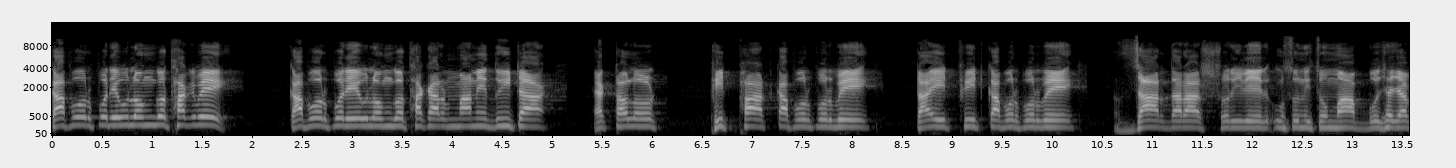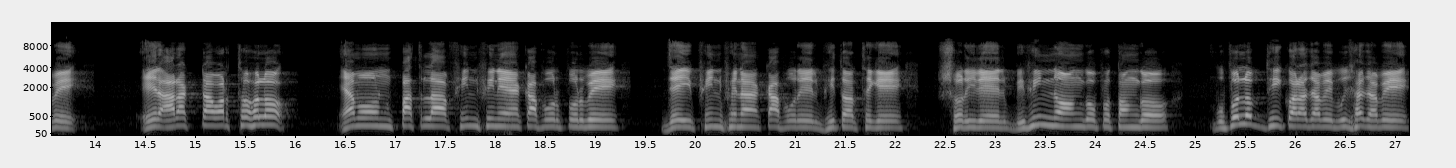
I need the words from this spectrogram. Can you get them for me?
কাপড় পরে উলঙ্গ থাকবে। কাপড় পরে উলঙ্গ থাকার মানে দুইটা, একটা হলো ফিটফাট কাপড় পরবে, টাইট ফিট কাপড় পরবে যার দ্বারা শরীরের উঁচু নিচু মাপ বোঝা যাবে। এর আর অর্থ হলো, এমন পাতলা ফিনফিনে কাপড় পরবে, যেই ফিনফিনা কাপড়ের ভিতর থেকে শরীরের বিভিন্ন অঙ্গ প্রত্যঙ্গ উপলব্ধি করা যাবে, বোঝা যাবে।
